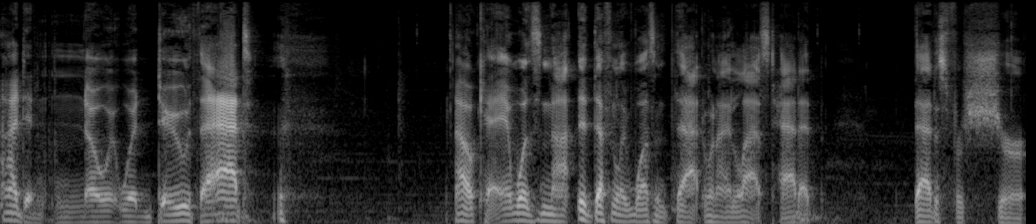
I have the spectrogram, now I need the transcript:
I didn't know it would do that. okay, it was not. It definitely wasn't that when I last had it. That is for sure.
